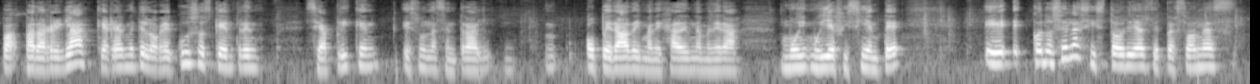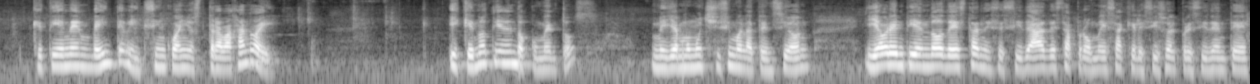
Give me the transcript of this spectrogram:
para arreglar que realmente los recursos que entren se apliquen. Es una central operada y manejada de una manera muy, muy eficiente. Eh, eh, conocer las historias de personas que tienen 20, 25 años trabajando ahí y que no tienen documentos, me llamó muchísimo la atención y ahora entiendo de esta necesidad, de esta promesa que les hizo el presidente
